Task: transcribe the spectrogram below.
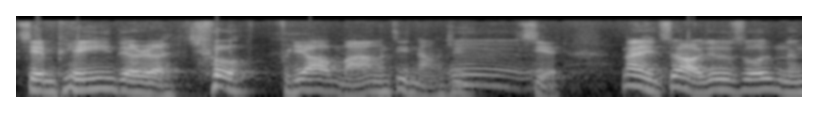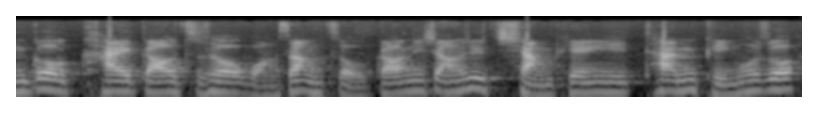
捡便宜的人就不要马上进场去捡，那你最好就是说能够开高之后往上走高，你想要去抢便宜摊平，或者说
